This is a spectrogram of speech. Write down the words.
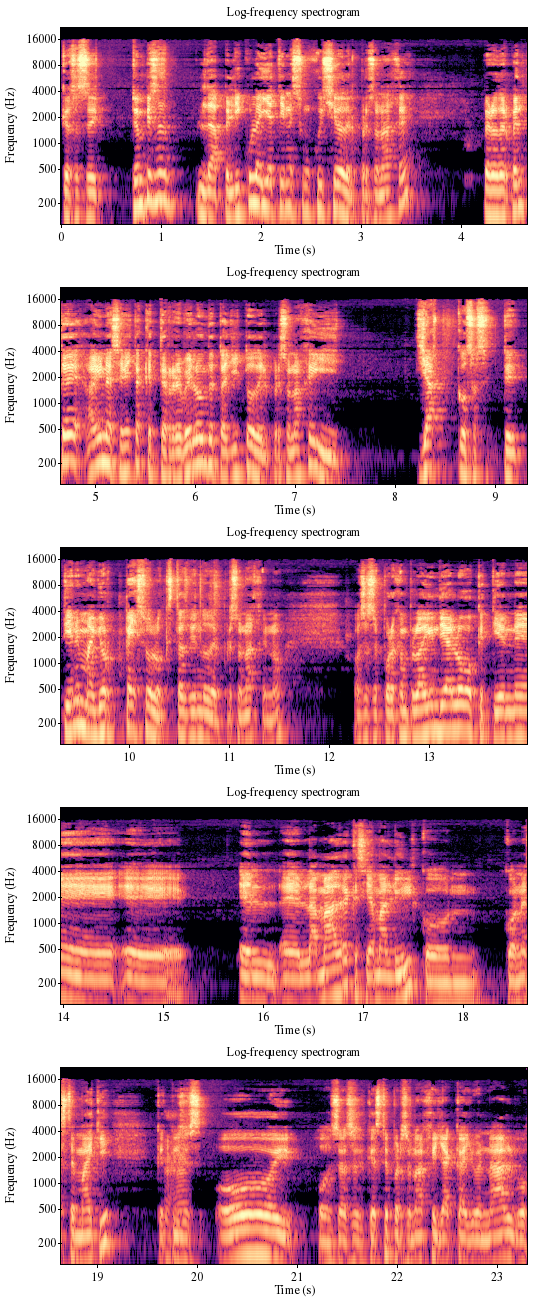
que o sea, tú empiezas la película y ya tienes un juicio del personaje, pero de repente hay una escenita que te revela un detallito del personaje y ya, o sea, te, tiene mayor peso lo que estás viendo del personaje, ¿no? O sea, por ejemplo, hay un diálogo que tiene eh, el, la madre que se llama Lil con, con este Mikey, que tú dices, hoy, o sea, que este personaje ya cayó en algo.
